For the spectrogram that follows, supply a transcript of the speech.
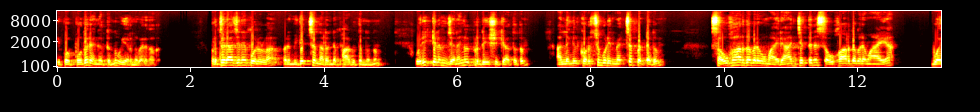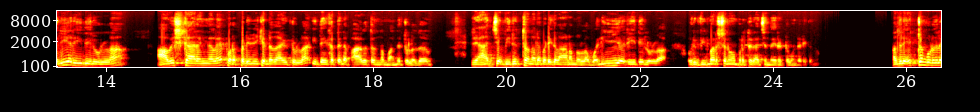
ഇപ്പോൾ പൊതുരംഗത്തുനിന്ന് ഉയർന്നു വരുന്നത്. പൃഥ്വിരാജിനെ പോലുള്ള ഒരു മികച്ച നടന്റെ ഭാഗത്തു നിന്നും ഒരിക്കലും ജനങ്ങൾ പ്രതീക്ഷിക്കാത്തതും അല്ലെങ്കിൽ കുറച്ചും കൂടി മെച്ചപ്പെട്ടതും സൗഹാർദ്ദപരവുമായ രാജ്യത്തിന് സൗഹാർദ്ദപരമായ വലിയ രീതിയിലുള്ള ആവിഷ്കാരങ്ങളെ പുറപ്പെടുവിക്കേണ്ടതായിട്ടുള്ള ഇദ്ദേഹത്തിന്റെ ഭാഗത്തു നിന്നും വന്നിട്ടുള്ളത് രാജ്യവിരുദ്ധ നടപടികളാണെന്നുള്ള വലിയ രീതിയിലുള്ള ഒരു വിമർശനവും പൃഥ്വിരാജ് നേരിട്ടുകൊണ്ടിരിക്കുന്നു. അതിൽ ഏറ്റവും കൂടുതൽ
